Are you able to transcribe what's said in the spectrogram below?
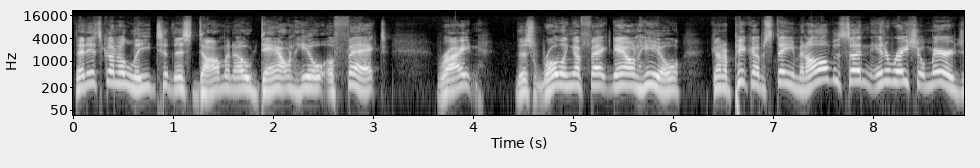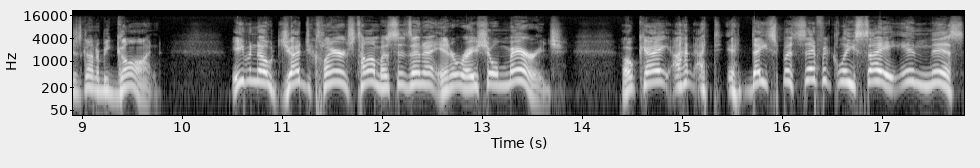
that it's going to lead to this domino downhill effect, right? This rolling effect downhill, going to pick up steam, and all of a sudden, interracial marriage is going to be gone. Even though Judge Clarence Thomas is in an interracial marriage. Okay? I, I, they specifically say in this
